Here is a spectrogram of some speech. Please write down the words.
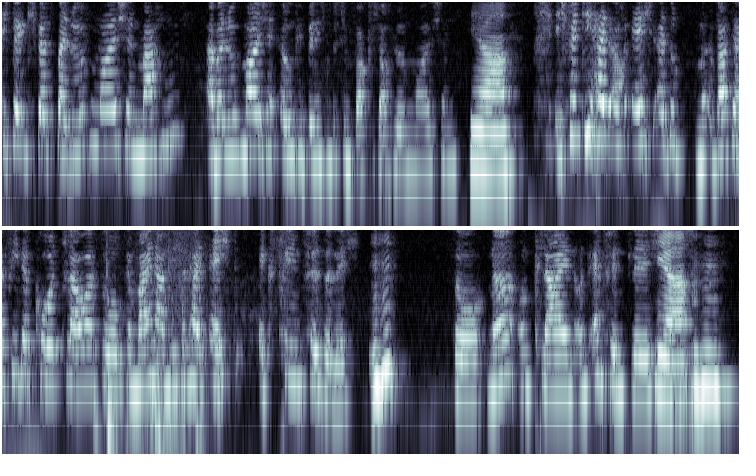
ich denke, ich werde es bei Löwenmäulchen machen. Aber Löwenmäulchen, irgendwie bin ich ein bisschen bockig auf Löwenmäulchen. ja, Ich finde die halt auch echt, also was ja viele Cold Flowers so gemein haben, die sind halt echt extrem fisselig. mhm. So, ne? Und klein und empfindlich. ja, Und mhm.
